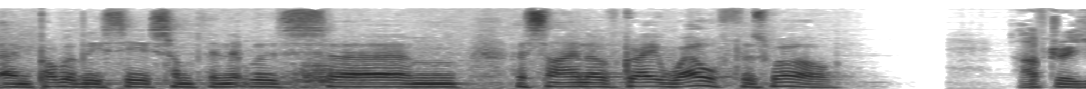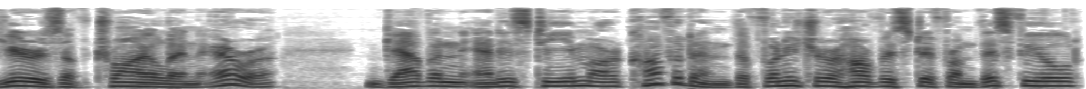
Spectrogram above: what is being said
and probably see as something that was um, a sign of great wealth as well. After years of trial and error, Gavin and his team are confident the furniture harvested from this field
